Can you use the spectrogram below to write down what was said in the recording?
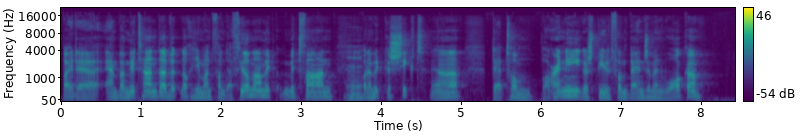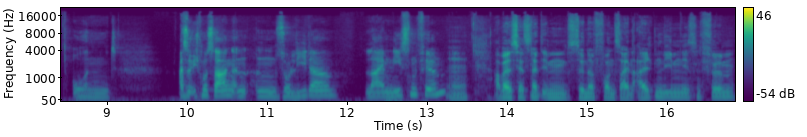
Bei der Amber Midhunter wird noch jemand von der Firma mit, mitfahren Mhm. oder mitgeschickt. Ja. Der Tom Barney, gespielt von Benjamin Walker. Und also ich muss sagen, ein, ein solider Lime Neeson-Film. Mhm. Aber ist jetzt nicht im Sinne von seinen alten Liam Neeson-Filmen,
